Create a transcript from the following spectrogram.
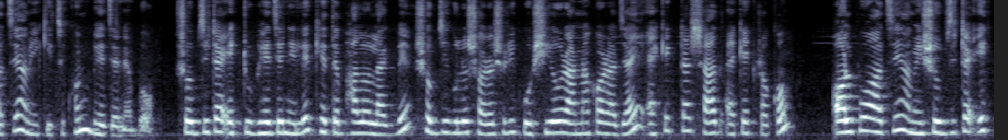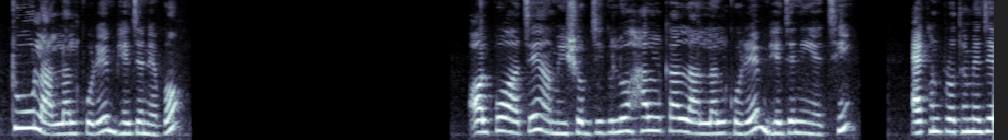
আছে, আমি কিছুক্ষণ ভেজে নেব। সবজিটা একটু ভেজে নিলে খেতে ভালো লাগবে। সবজিগুলো সরাসরি কষিয়েও রান্না করা যায়। এক একটা স্বাদ এক এক রকম। অল্প আছে, আমি সবজিটা একটু লাল লাল করে ভেজে নেব। অল্প আছে, আমি সবজিগুলো হালকা লাল লাল করে ভেজে নিয়েছি। এখন প্রথমে যে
